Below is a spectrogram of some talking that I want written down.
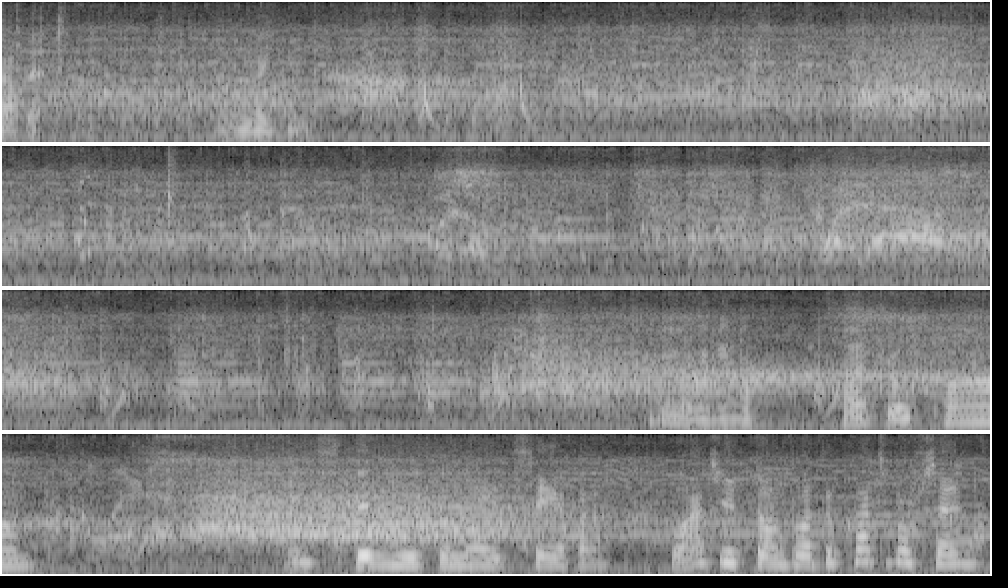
Stop that. I don't like you. There we go. Hydro pump. And spin with the lightsaber. Watch it, don't want cut yourself.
